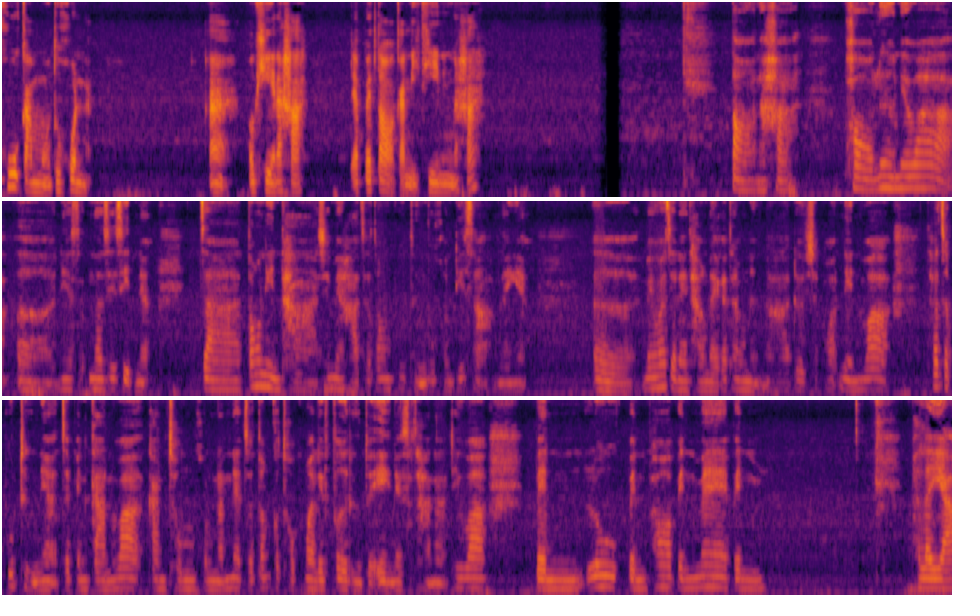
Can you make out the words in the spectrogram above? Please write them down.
คู่กรรมของทุกคนอะอะโอเคนะคะ เดี๋ยวไปต่อกันอีกทีหนึ่งนะคะ ต่อนะคะ พอเรื่องได้ว่าเอ่อเนี่ย narcissist เนี่ย จะต้องนินทาใช่ไหมคะ จะต้องพูดถึงบุคคลที่3อะไรเงี้ย เอ่อไม่ว่าจะในทางใดก็ทางหนึ่งนะคะ โดยเฉพาะเน้นว่าถ้าจะพูดถึงเนี่ยจะเป็นการว่าการชมคนนั้นเนี่ยจะต้องกระทบมา refer ถึงตัวเองในสถานะที่ว่าเป็นลูกเป็นพ่อเป็นแม่เป็นภรรยา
